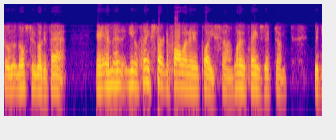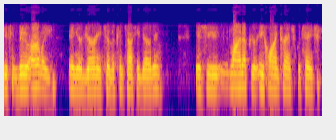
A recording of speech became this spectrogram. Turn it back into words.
so those two look at that and then you know things starting to fall into place. Um, one of the things that um, that you can do early in your journey to the Kentucky Derby is you line up your equine transportation.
